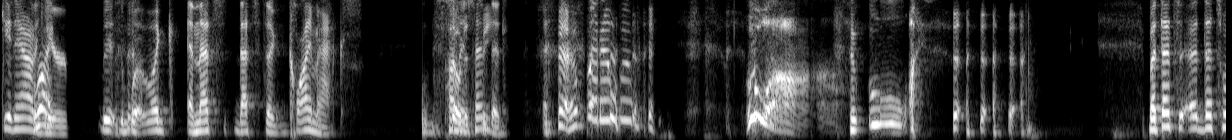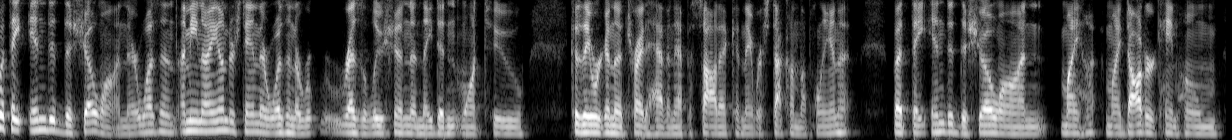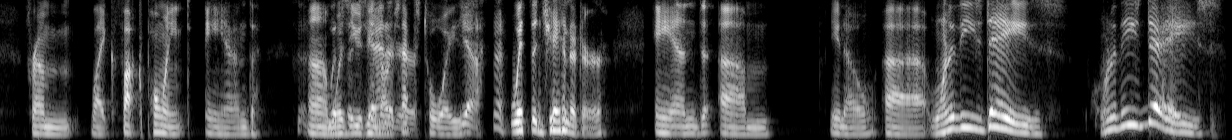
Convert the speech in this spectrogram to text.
get out of Right. here, like, and that's that's the climax. so Pun to intended. Hoo-ah! Ooh. But that's uh, that's what they ended the show on. There wasn't. I mean, I understand there wasn't a r- resolution, and they didn't want to because they were going to try to have an episodic, and they were stuck on the planet. But they ended the show on my my daughter came home from like fuck point and um, was using our sex toys Yeah. with the janitor, and um, you know, uh, one of these days, one of these days,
